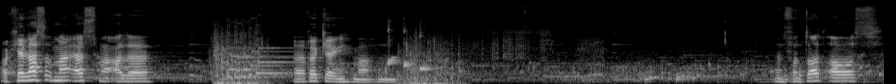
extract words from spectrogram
Okay, lass uns mal erstmal alle äh, rückgängig machen. Und von dort aus...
